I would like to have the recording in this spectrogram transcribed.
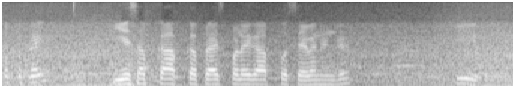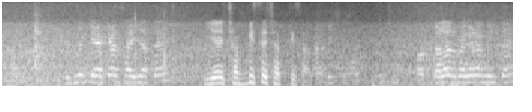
सबका प्राइस ये सब का आपका प्राइस पड़ेगा आपको 700 ठीक इसमें क्या क्या साइज़ आता है? ये 26 से 36 आता है। अभी और कलर वगैरह मिलता है?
